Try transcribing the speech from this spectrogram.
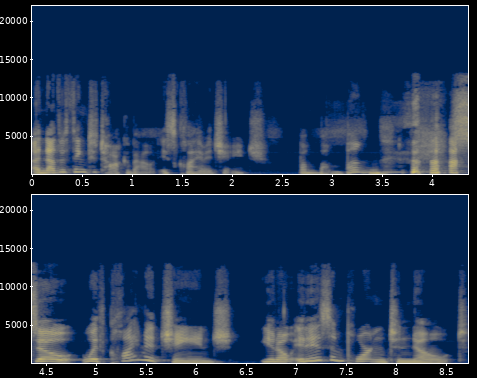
Another thing to talk about is climate change. Bum, bum, bum. so, with climate change, you know, it is important to note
